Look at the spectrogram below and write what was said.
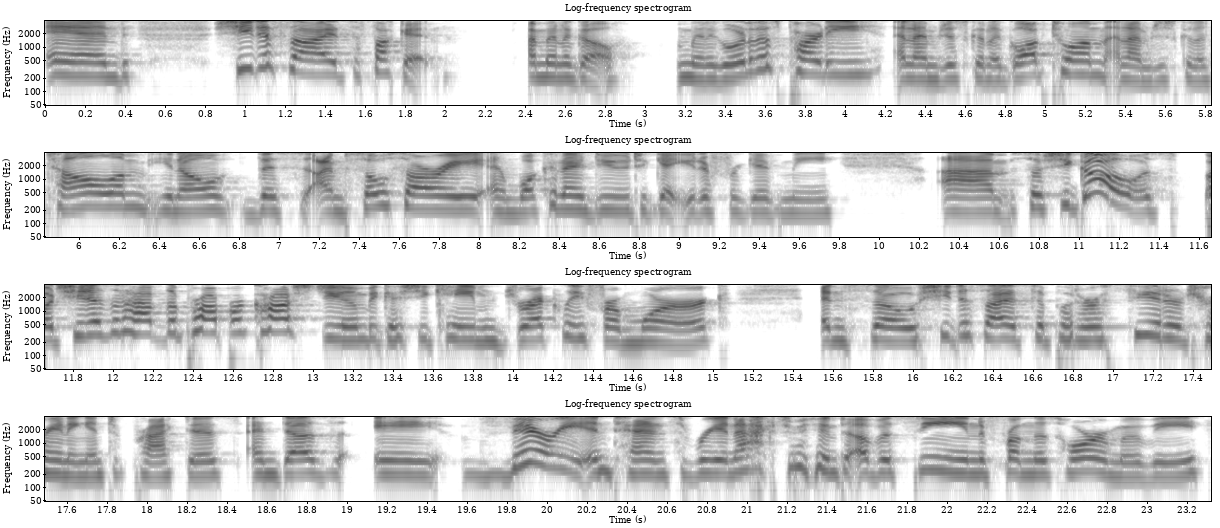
And she decides, fuck it, I'm gonna go. I'm gonna go to this party and I'm just gonna go up to him and I'm just gonna tell him, you know, this I'm so sorry and what can I do to get you to forgive me? Um, so she goes, but she doesn't have the proper costume because she came directly from work. And so she decides to put her theater training into practice and does a very intense reenactment of a scene from this horror movie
